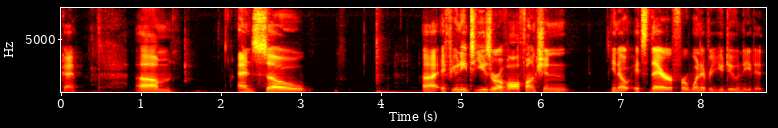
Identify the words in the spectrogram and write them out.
okay? Um, and so uh, if you need to use a revolve function, you know, it's there for whenever you do need it.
